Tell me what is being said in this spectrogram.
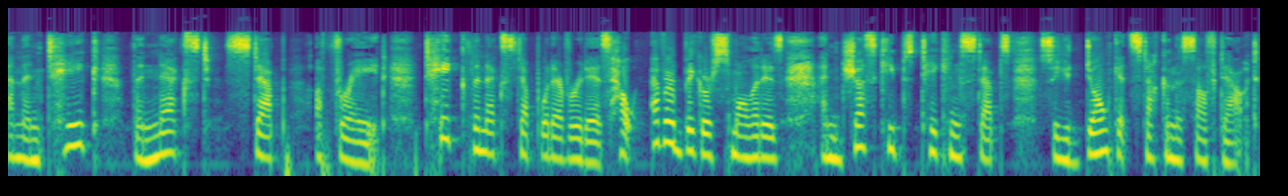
And then take the next step afraid. Take the next step, whatever it is, however big or small it is, and just keep taking steps so you don't get stuck in the self doubt.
